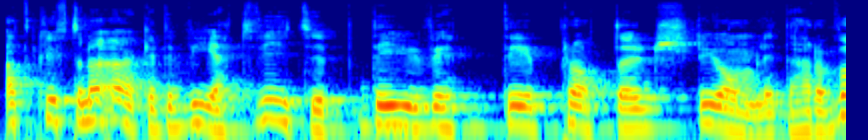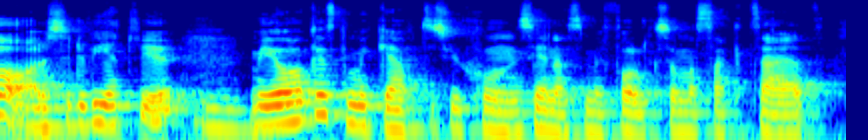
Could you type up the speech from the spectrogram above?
att klyftorna har ökat, det vet vi ju typ. Det, är ju, vet, det pratar det ju om lite här och var, så det vet vi ju. Mm. Men jag har ganska mycket haft diskussioner senaste med folk som har sagt så här att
